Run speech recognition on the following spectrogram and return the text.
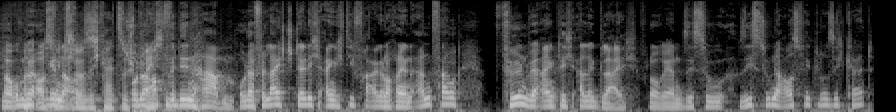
Warum von wir Ausweglosigkeit zu sprechen. Oder ob wir den haben. Oder vielleicht stelle ich eigentlich die Frage noch an den Anfang. Fühlen wir eigentlich alle gleich? Florian, siehst du, siehst du eine Ausweglosigkeit?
